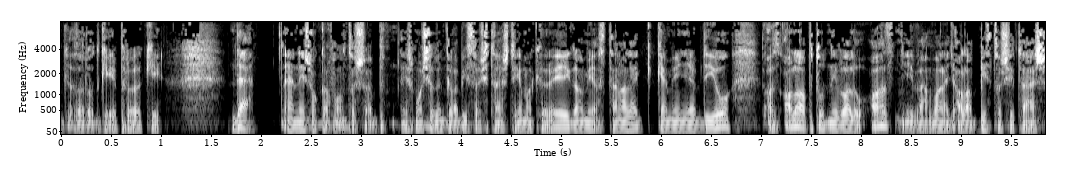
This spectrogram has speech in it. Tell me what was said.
az adott gépről ki. De ennél sokkal fontosabb. És most jövünk el a biztosítás témaköréig, ami aztán a legkeményebb dió. Az alap tudnivaló az, nyilván van egy alapbiztosítás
